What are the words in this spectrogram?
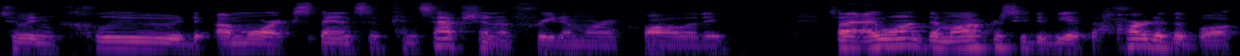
to include a more expansive conception of freedom or equality. So I want democracy to be at the heart of the book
